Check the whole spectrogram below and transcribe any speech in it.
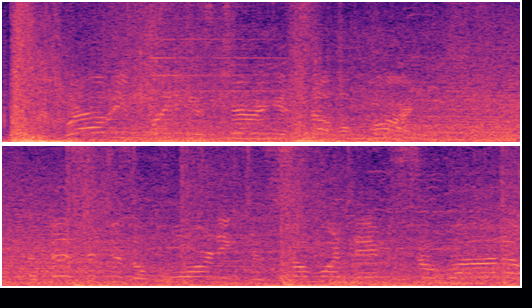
The gravity plane is tearing itself apart. The message is a warning to someone named Serrano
